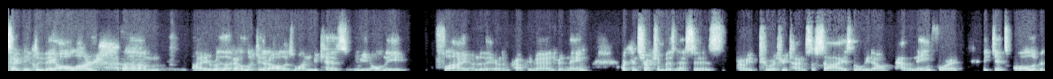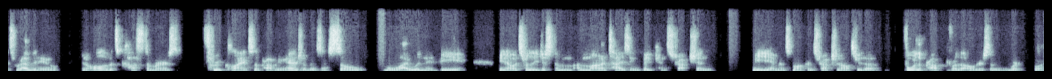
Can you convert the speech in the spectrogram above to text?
Technically, they all are. Um, I really kind of look at it all as one because we only fly under the Heirloom Property Management name. Our construction business is probably two or three times the size, but we don't have a name for it. It gets all of its revenue and all of its customers through clients of the property management business. So why wouldn't it be? You know, it's really just a, a monetizing big construction, medium and small construction all through the for the prop for the owners that we work for.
